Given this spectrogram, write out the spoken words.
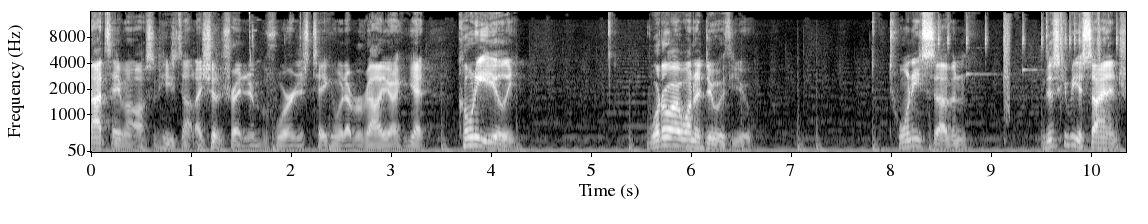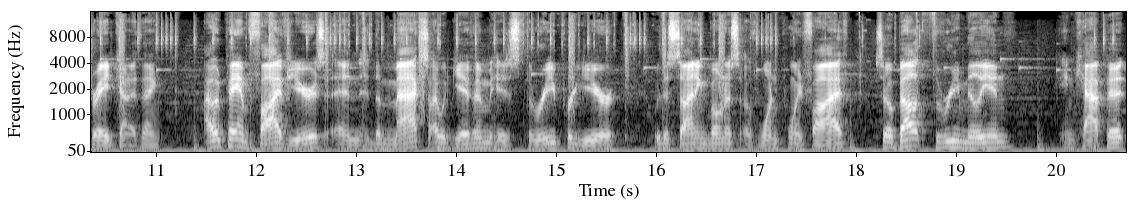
not Tavon Austin. He's not. I should have traded him before and just taken whatever value I could get. Kony Ealy. What do I want to do with you? 27. This could be a sign and trade kind of thing. I would pay him five years, and the max I would give him is three per year with a signing bonus of 1.5. So about 3 million in cap hit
